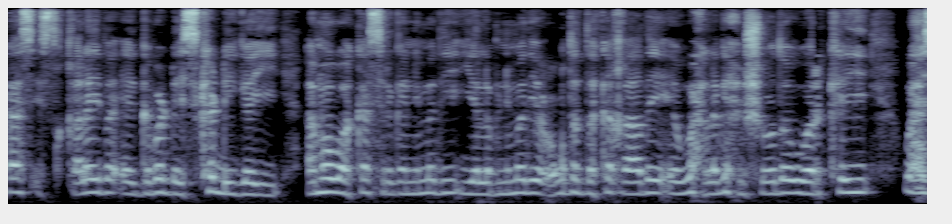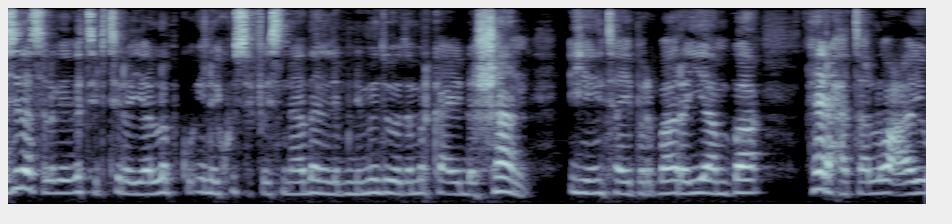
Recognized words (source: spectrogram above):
kaas isqalayba ee gabadha iska dhigay ama waa kaas raganimadii iyo labnimadii cuqdada ka qaaday ee wax laga xishoodo u arkay waxaa sidaas lagaga tirtirayaa labku inay ku sifaysnaadaan labnimadooda marka ay dhashaan iyo inta ay barbaarayaanba heer xataa loo caayo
